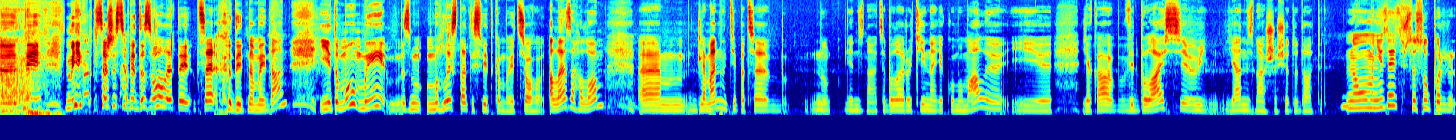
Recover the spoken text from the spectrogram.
Е, ти міг все, що собі дозволити, це ходити на Майдан. І тому ми зм- могли стати свідками цього. Але загалом ем, для мене, типу, це ну я не знаю, це була рутина, яку ми мали, і яка відбулася. Я не знаю, що ще додати. Ну, мені здається, що це супер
